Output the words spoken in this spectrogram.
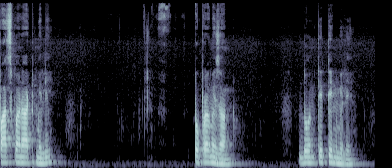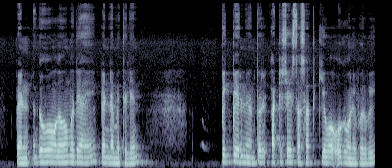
पाच पॉईंट आठ मिली. टोप्रामेझॉन दोन ते तीन मिली. पेन गहू गव्हामध्ये आहे पेंडामेथिलिन. पीक पेरणीनंतर अठ्ठेचाळीस तासात किंवा उगवण्यापूर्वी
